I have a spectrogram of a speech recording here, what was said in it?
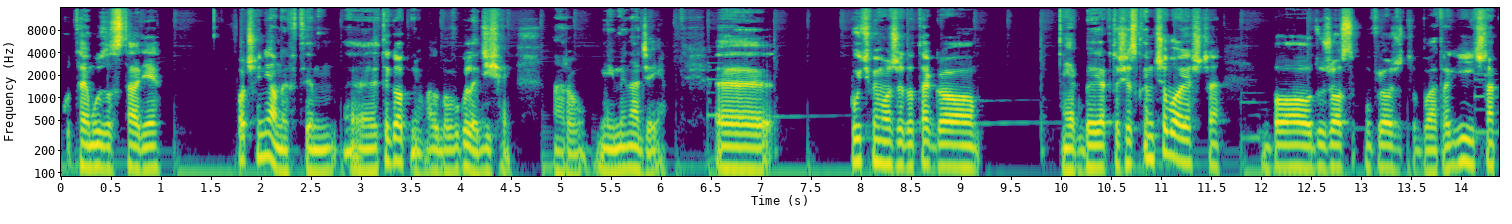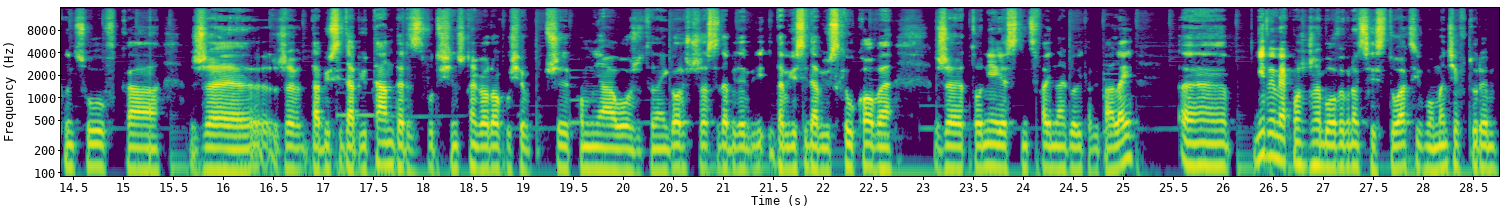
ku temu zostanie poczyniony w tym tygodniu, albo w ogóle dzisiaj na Raw. Miejmy nadzieję. Pójdźmy może do tego, jakby jak to się skończyło jeszcze bo dużo osób mówiło, że to była tragiczna końcówka, że, że WCW Thunder z 2000 roku się przypomniało, że te najgorsze czasy WCW schyłkowe, że to nie jest nic fajnego i tak dalej. E, nie wiem, jak można było wybrać z tej sytuacji w momencie, w którym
